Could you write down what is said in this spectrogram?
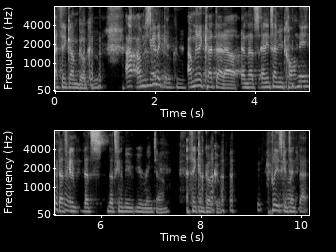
I think I'm Goku. I, I'm just gonna Goku. I'm gonna cut that out, and that's anytime you call me, that's gonna that's that's gonna be your ringtone. I think I'm Goku. Please continue. like that.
